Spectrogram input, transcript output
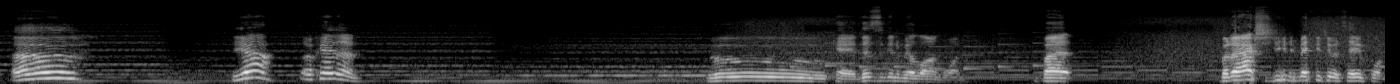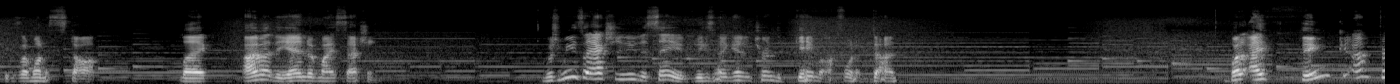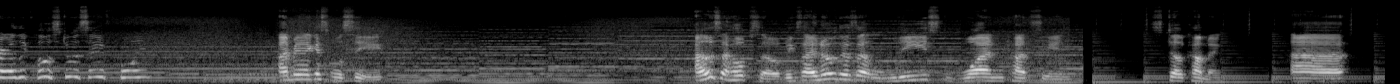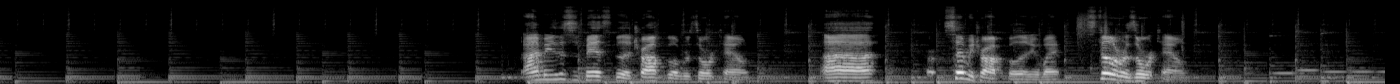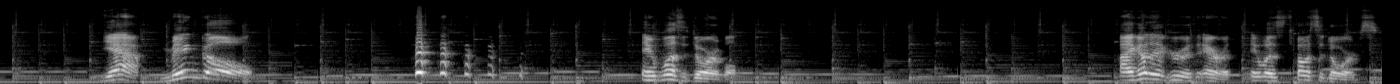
Uh... Yeah, okay then. Ooh, okay, this is gonna be a long one. But but I actually need to make it to a save point because I want to stop. Like, I'm at the end of my session. Which means I actually need to save because I'm going to turn the game off when I'm done. But I think I'm fairly close to a save point. I mean, I guess we'll see. At least I hope so, because I know there's at least one cutscene still coming. Uh, I mean, this is basically a tropical resort town. Uh, semi-tropical anyway. Still a resort town. Yeah, Mingle! It was adorable. I gotta agree with Aerith. It was toast adorbs.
